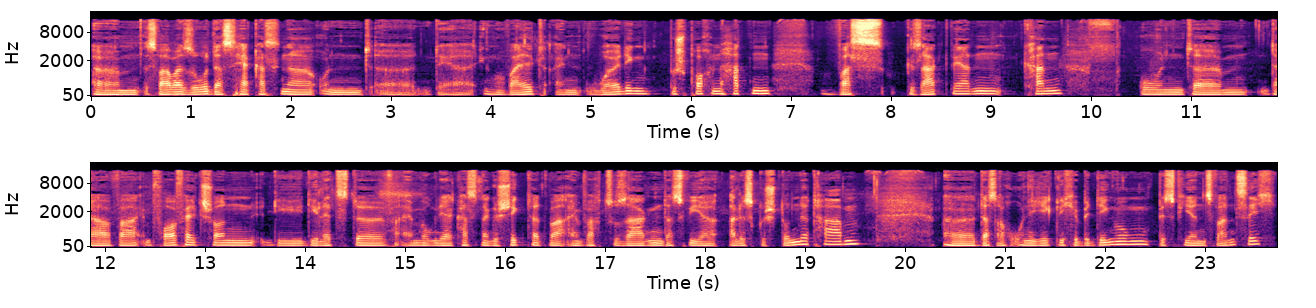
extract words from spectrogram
Ähm, es war aber so, dass Herr Kastner und äh, der Ingo Wald ein Wording besprochen hatten, was gesagt werden kann. Und ähm, da war im Vorfeld schon die, die letzte Vereinbarung, die Herr Kastner geschickt hat, war einfach zu sagen, dass wir alles gestundet haben, äh, das auch ohne jegliche Bedingungen bis 24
